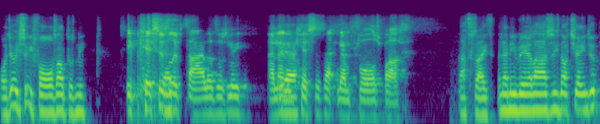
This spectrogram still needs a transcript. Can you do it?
or he, he falls out, doesn't he? He kisses yeah. Liv Tyler, doesn't he? And then yeah. he kisses it and then falls back. That's right. And then he realizes he's not changing.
